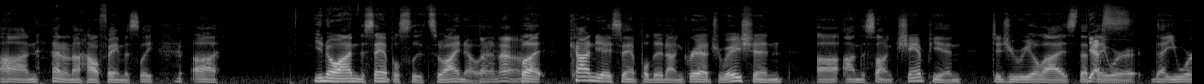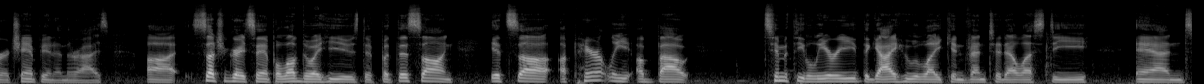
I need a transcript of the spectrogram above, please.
on I don't know how famously. Uh, you know I'm the sample sleuth, so I know it. I know. But Kanye sampled it on Graduation uh, on the song Champion. Did you realize that they were that you were a champion in their eyes? Uh, such a great sample. Love the way he used it. But this song, it's uh, apparently about Timothy Leary, the guy who like invented LSD, and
